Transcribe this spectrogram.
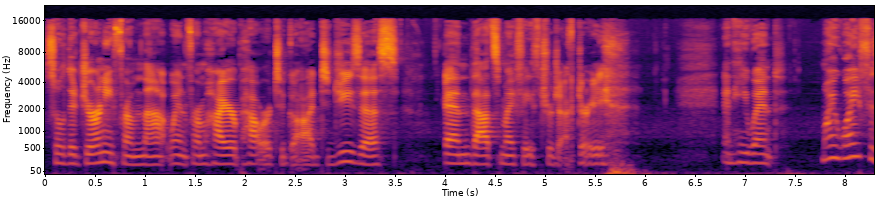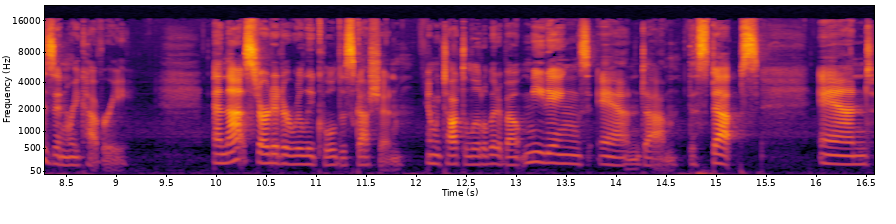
So the journey from that went from higher power to God to Jesus. And that's my faith trajectory. and he went, My wife is in recovery. And that started a really cool discussion. And we talked a little bit about meetings and um, the steps. And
